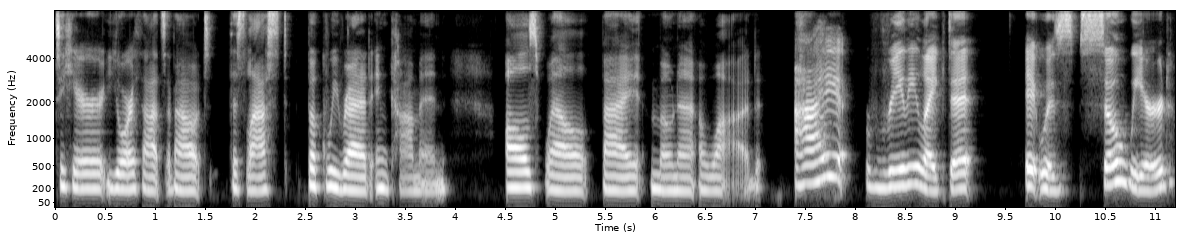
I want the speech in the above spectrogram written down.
to hear your thoughts about this last book we read in common, All's Well by Mona Awad. I really liked it. It was so weird.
